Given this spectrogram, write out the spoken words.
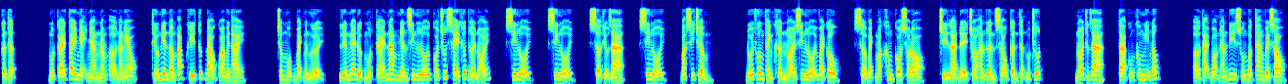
Cẩn thận. Một cái tay nhẹ nhàng nắm ở nàng eo, thiếu niên ấm áp khí tức đảo qua bên hai. Trầm Mục Bạch ngẩn người, liền nghe được một cái nam nhân xin lỗi có chút say khướt lời nói, "Xin lỗi, xin lỗi, Sở Thiểu gia, xin lỗi, bác sĩ Trầm." Đối phương thành khẩn nói xin lỗi vài câu, Sở Bạch Mặc không có so đo, chỉ là để cho hắn lần sau cẩn thận một chút. Nói thực ra, ta cũng không nghĩ nốc. Ở tại bọn hắn đi xuống bậc thang về sau,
